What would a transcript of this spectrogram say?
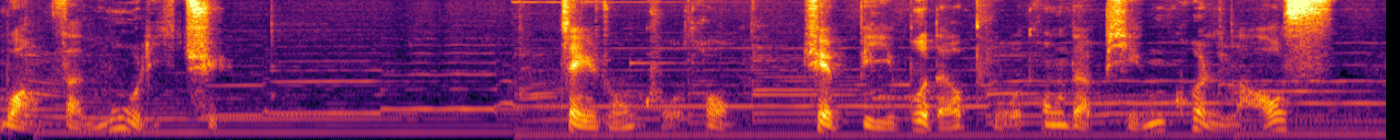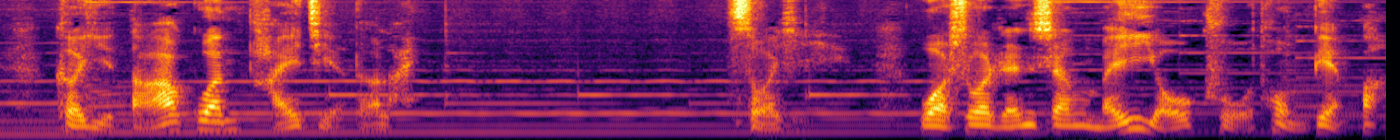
往坟墓里去，这种苦痛却比不得普通的贫困老死，可以达观排解得来。所以我说，人生没有苦痛便罢，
